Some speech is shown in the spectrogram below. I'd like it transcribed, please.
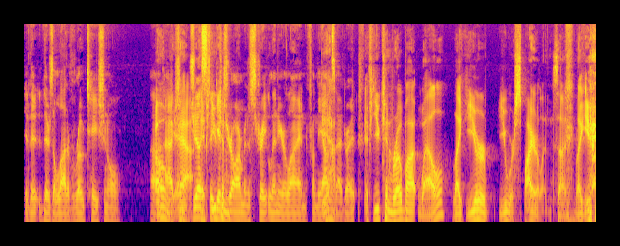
there, there's a lot of rotational uh, oh, action yeah. just if to you get can, your arm in a straight linear line from the yeah. outside, right? If you can robot well, like you're you were spiraling, son. Like you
